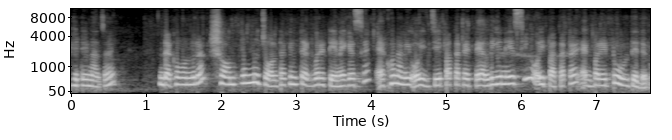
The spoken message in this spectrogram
ফেটে না যায়। দেখো বন্ধুরা, সম্পূর্ণ জলটা কিন্তু একবারে টেনে গেছে। এখন আমি ওই যে পাতাটায় তেল দিয়ে নিয়েছি, ওই পাতাটা একবার একটু উল্টে দেব।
